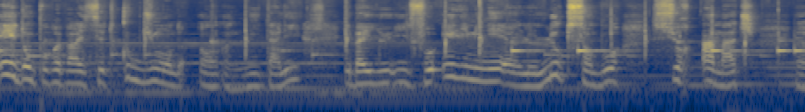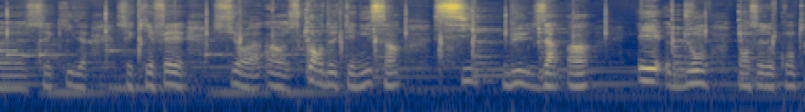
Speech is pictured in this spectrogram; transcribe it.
Et donc pour préparer cette Coupe du Monde en, Italie, eh ben, il, faut éliminer euh, le Luxembourg sur un match. Euh, ce, ce, qui est fait sur euh, un score de tennis, 6 hein, buts à 1. Et dont dans cette compte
